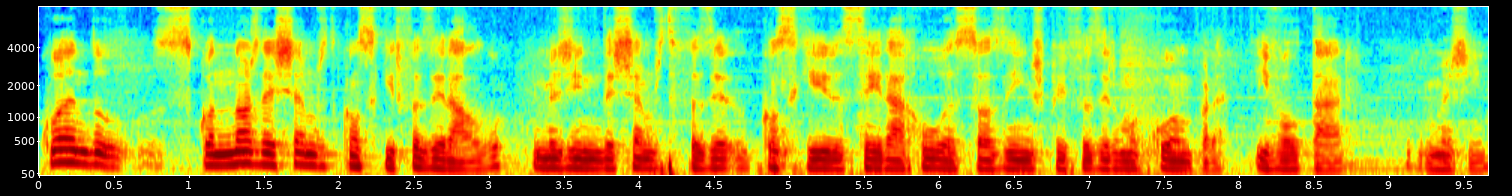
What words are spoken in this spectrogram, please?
Quando, quando nós deixamos de conseguir fazer algo, imagine deixamos de fazer, conseguir sair à rua sozinhos para ir fazer uma compra e voltar, imagine,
